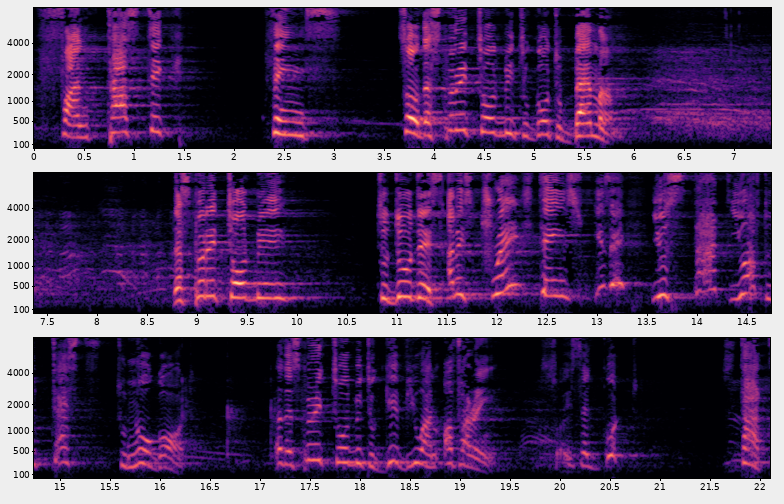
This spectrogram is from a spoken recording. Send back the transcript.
fantastic things. So the Spirit told me to go to Burma. The Spirit told me to do this. I mean, strange things. You say, you start, you have to test to know God. And the Spirit told me to give you an offering. So it's a good start.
